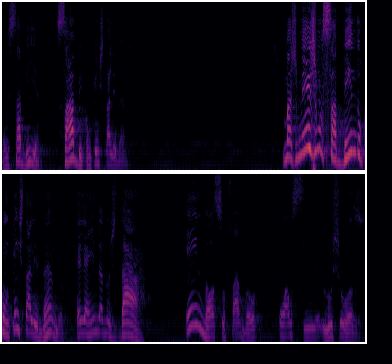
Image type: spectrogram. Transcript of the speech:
Ele sabia, sabe com quem está lidando. Mas mesmo sabendo com quem está lidando, ele ainda nos dá em nosso favor um auxílio luxuoso.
